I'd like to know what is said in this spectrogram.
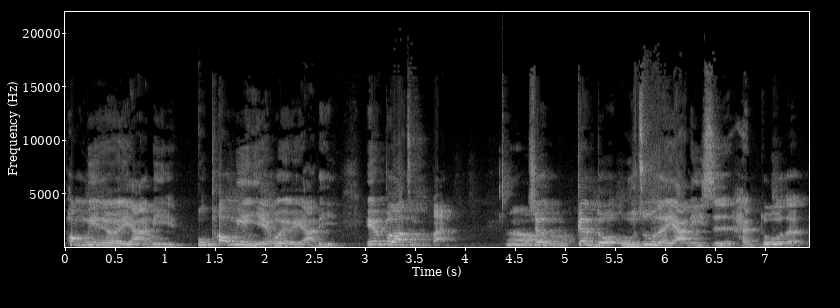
碰面就有压力，不碰面也会有压力，因为不知道怎么办，就更多无助的压力是很多的，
